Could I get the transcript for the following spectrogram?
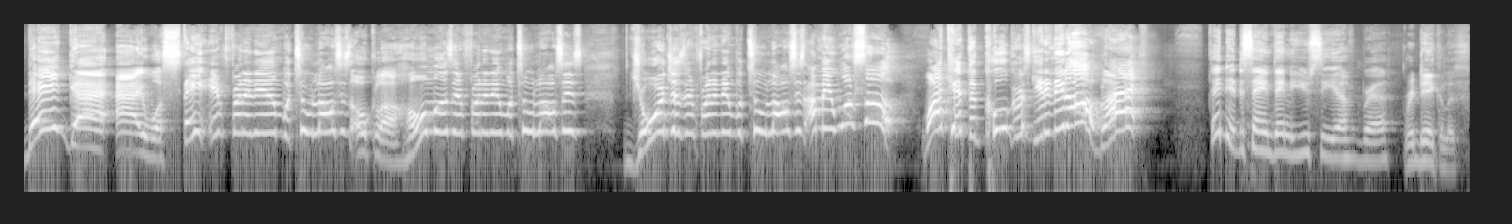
They got Iowa State in front of them with two losses. Oklahoma's in front of them with two losses. Georgia's in front of them with two losses. I mean, what's up? Why can't the Cougars get it all, Black? They did the same thing to UCF, bruh. Ridiculous.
